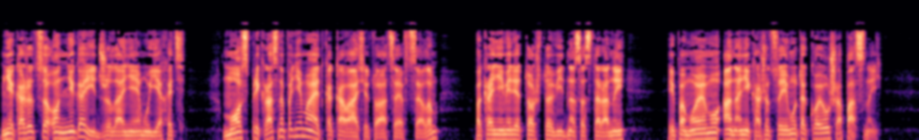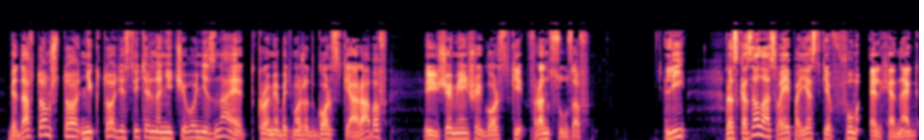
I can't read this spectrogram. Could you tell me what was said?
Мне кажется, он не горит желанием уехать. Мосс прекрасно понимает, какова ситуация в целом, по крайней мере, то, что видно со стороны, и, по-моему, она не кажется ему такой уж опасной». Беда в том, что никто действительно ничего не знает, кроме, быть может, горстки арабов и еще меньшей горстки французов. Ли рассказала о своей поездке в Фум-эль-Хенег,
